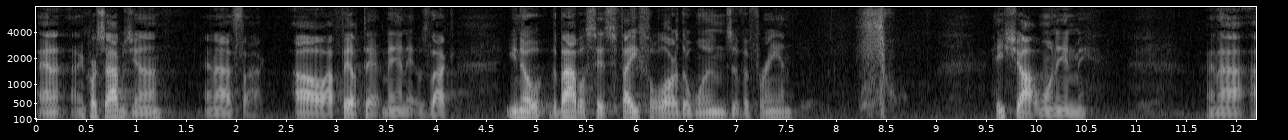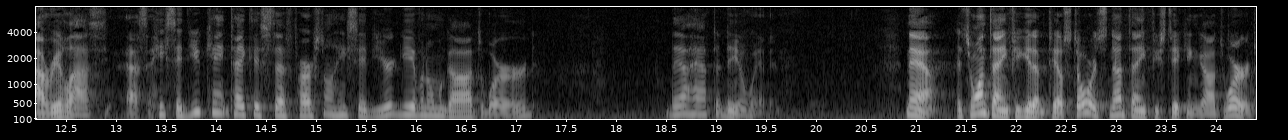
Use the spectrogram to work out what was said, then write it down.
And of course, I was young, and I was like, Oh, I felt that, man. It was like, you know, the Bible says, Faithful are the wounds of a friend he shot one in me. And I, I realized, I said, he said, You can't take this stuff personal. He said, You're giving them God's word. They'll have to deal with it. Now, it's one thing if you get up and tell stories, it's another thing if you stick in God's word.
